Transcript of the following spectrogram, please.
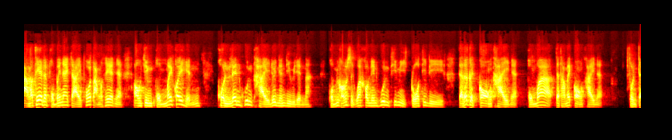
ต่างประเทศเนี่ยผมไม่แน่ใจ เพราะต่างประเทศเนี่ยเอาจริงผมไม่ค่อยเห็นคนเล่นหุ้นไทยด้วยเน้น dividend นะผมมีความรู้สึกว่าเขาเน้นหุ้นที่มี growth ที่ดี แต่ถ้าเกิดกองไทยเนี่ย ผมว่าจะทำให้กองไทยเนี่ย สนใจ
